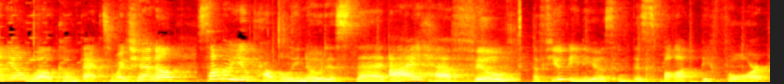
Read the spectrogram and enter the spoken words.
Anya Welcome back to my channel. Some of you probably noticed that I have filmed a few videos in this spot before.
